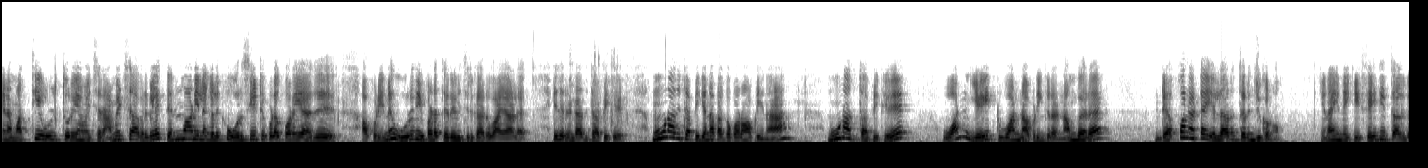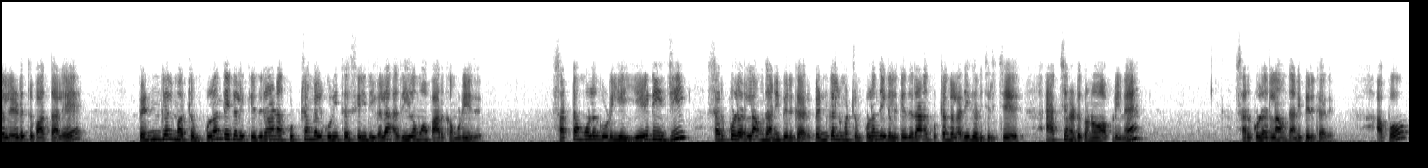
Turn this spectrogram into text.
ஏன்னா மத்திய உள்துறை அமைச்சர் அமித்ஷா அவர்களே தென் மாநிலங்களுக்கு ஒரு சீட்டு கூட குறையாது அப்படின்னு உறுதிப்பட தெரிவிச்சிருக்காரு வாயால. இது ரெண்டாவது டாபிக் மூணாவது டாபிக் என்ன பார்க்க போறோம் அப்படின்னா மூணாவது டாபிக் ஒன் எயிட் ஒன் அப்படிங்கிற நம்பரை டெஃபினட்டாக எல்லாரும் தெரிஞ்சுக்கணும். ஏன்னா இன்னைக்கு செய்தித்தாள்கள் எடுத்து பார்த்தாலே பெண்கள் மற்றும் குழந்தைகளுக்கு எதிரான குற்றங்கள் குறித்த செய்திகளை அதிகமாக பார்க்க முடியுது. சட்டம் ஒழுங்குடைய ஏடிஜி சர்க்குலர்லாம் வந்து அனுப்பியிருக்காரு. பெண்கள் மற்றும் குழந்தைகளுக்கு எதிரான குற்றங்கள் அதிகரிச்சிருச்சு. ஆக்ஷன் எடுக்கணும் அப்படின்னு சர்க்குலர்லாம் வந்து அனுப்பியிருக்காரு. அப்போது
